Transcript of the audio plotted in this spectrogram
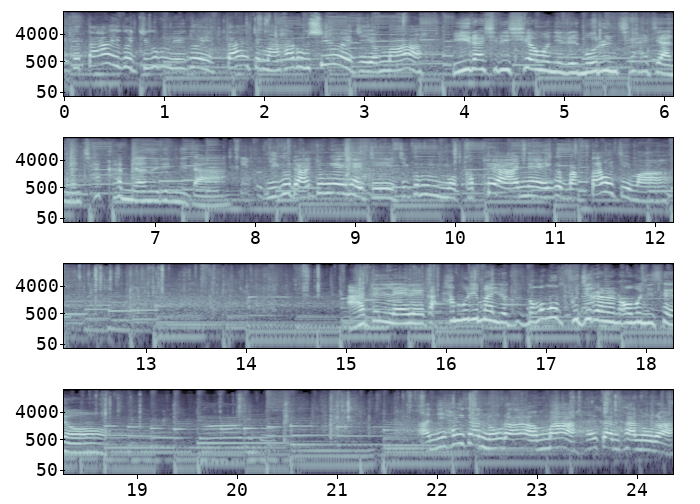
이거 따 이거 지금 이거 따지만 하루 쉬어야지 엄마. 일하시는 시어머니를 모른 채 하지 않는 착한 며느리입니다. 이거 나중에 해야지. 지금 뭐 카페 안에 이거 막 따지 마. 아들 내외가 아무리 말려도 너무 부지런한 어머니세요. 아니 하여간 놀아 엄마 하여간 가놀아.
